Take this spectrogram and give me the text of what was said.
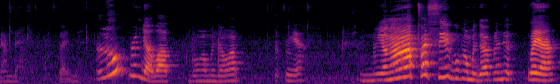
Ya udah. Lu belum jawab? Gue nggak mau jawab. Iya. Yang apa sih? Gue nggak mau jawab lanjut. Gue ya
